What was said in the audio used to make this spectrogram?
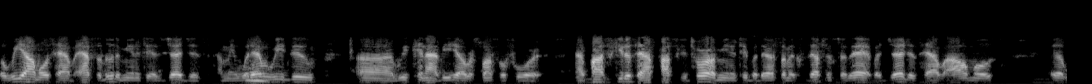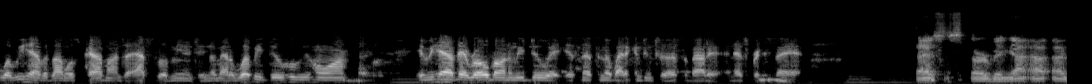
but we almost have absolute immunity as judges. I mean, whatever mm. we do, uh, we cannot be held responsible for it. Now, prosecutors have prosecutorial immunity, but there are some exceptions to that. But judges have almost uh, what we have is almost paramount to absolute immunity. No matter what we do, who we harm, if we have that robe on and we do it, it's nothing nobody can do to us about it, and that's pretty mm-hmm. sad. That's disturbing. I, I,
